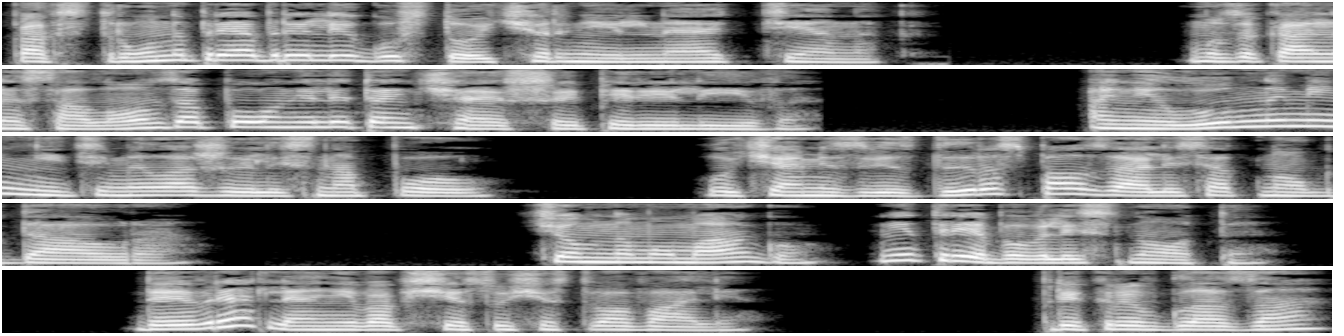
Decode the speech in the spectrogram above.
как струны приобрели густой чернильный оттенок. Музыкальный салон заполнили тончайшие переливы. Они лунными нитями ложились на пол. Лучами звезды расползались от ног Даура. Темному магу не требовались ноты, да и вряд ли они вообще существовали. Прикрыв глаза,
